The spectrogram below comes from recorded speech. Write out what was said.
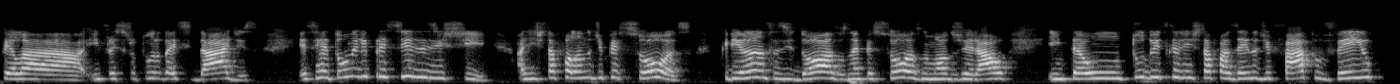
pela infraestrutura das cidades, esse retorno ele precisa existir. A gente está falando de pessoas, crianças, idosos, né, pessoas no modo geral. Então, tudo isso que a gente está fazendo, de fato, veio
